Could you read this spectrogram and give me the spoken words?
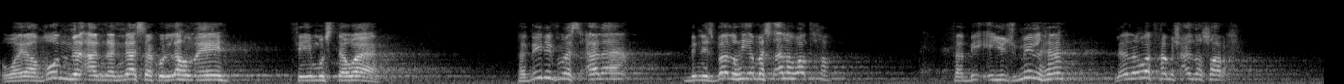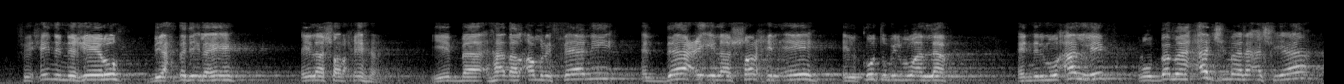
ويظن أن الناس كلهم إيه؟ في مستواه. فبيجي في مسألة بالنسبة له هي مسألة واضحة. فبيجملها لأنها واضحة مش عايزة شرح. في حين أن غيره بيحتاج إلى إيه؟ إلى شرحها. يبقى هذا الأمر الثاني الداعي إلى شرح الإيه؟ الكتب المؤلفة أن المؤلف ربما أجمل أشياء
